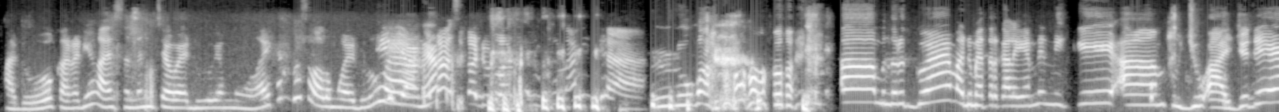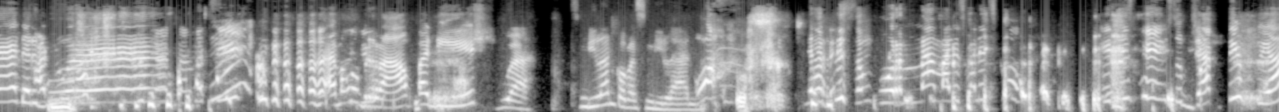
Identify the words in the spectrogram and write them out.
aduh, karena dia gak seneng cewek dulu yang mulai, kan gue selalu mulai duluan. Iya, ya. kita suka duluan mulai ya. Lu mah. Eh, menurut gue madu meter kali ini Niki em, tujuh aja deh dari Aduh. gue. Emang lu berapa, Dish? Gua 9,9. Us. Nyaris sempurna manis-manisku. Ini sih subjektif ya.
